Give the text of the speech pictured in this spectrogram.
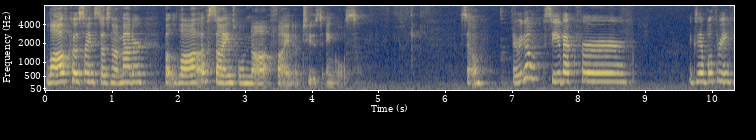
Law of cosines does not matter, but law of sines will not find obtuse angles. So there we go. See you back for example three.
